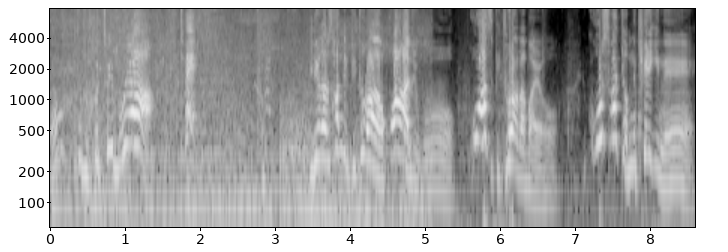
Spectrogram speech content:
어? 뭐, 저게 뭐야? 퇴 이래가지고 사람들이 빅토르 하나 꼬아가지고 꼬아서 빅토르 하나 봐요. 꼬을 수밖에 없는 캐릭이네.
